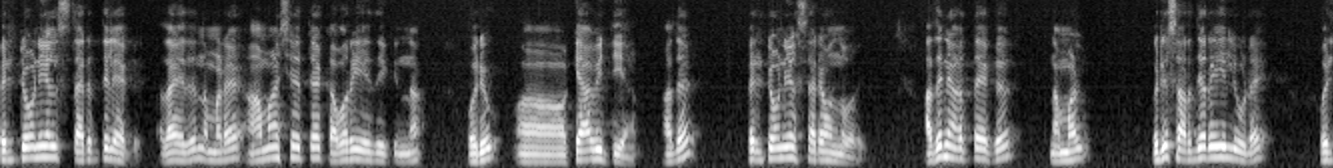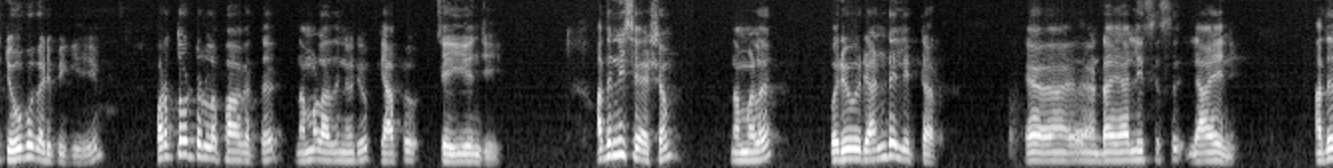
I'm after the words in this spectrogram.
പെരിറ്റോണിയൽ സ്ഥലത്തിലേക്ക് അതായത് നമ്മുടെ ആമാശയത്തെ കവർ ചെയ്തിരിക്കുന്ന ഒരു ക്യാവിറ്റിയാണ്. അത് പെരിറ്റോണിയൽ സ്ഥലം എന്ന് പറയും. അതിനകത്തേക്ക് നമ്മൾ ഒരു സർജറിയിലൂടെ ഒരു ട്യൂബ് ഘടിപ്പിക്കുകയും പുറത്തോട്ടുള്ള ഭാഗത്ത് നമ്മൾ അതിനൊരു ക്യാപ്പ് ചെയ്യുകയും ചെയ്യും. അതിനുശേഷം നമ്മൾ ഒരു രണ്ട് ലിറ്റർ ഡയാലിസിസ് ലായനി അത്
